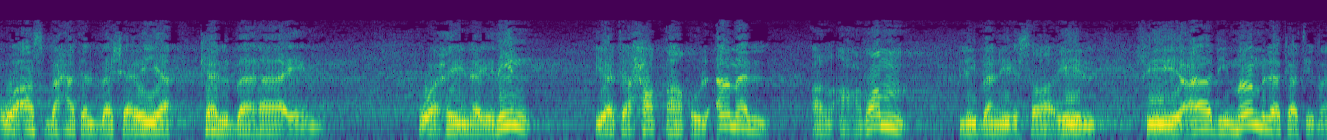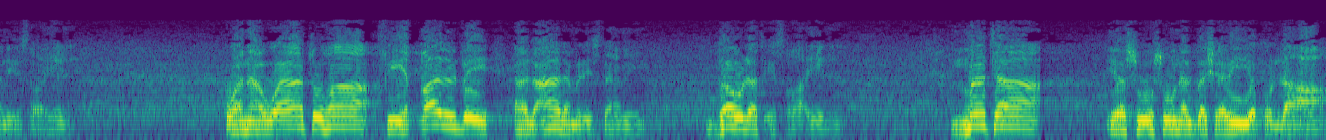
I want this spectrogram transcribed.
وأصبحت البشرية كالبهائم. وحينئذ يتحقق الأمل الأعظم لبني إسرائيل في اعاد مملكة بني إسرائيل. ونواتها في قلب العالم الإسلامي دولة إسرائيل. متى يسوسون البشرية كلها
